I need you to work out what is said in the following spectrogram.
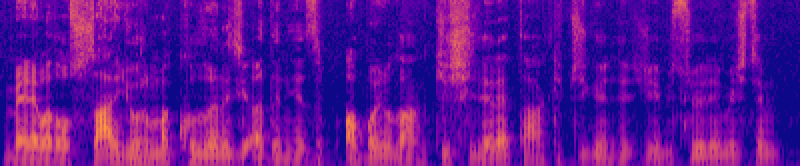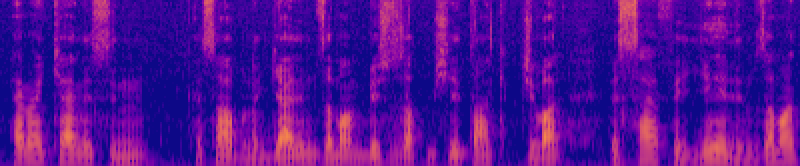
Merhaba dostlar, yoruma kullanıcı adını yazıp abone olan kişilere takipçi göndereceğimi söylemiştim. Hemen kendisinin hesabına geldiğim zaman 567 takipçi var ve sayfayı yenilediğim zaman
